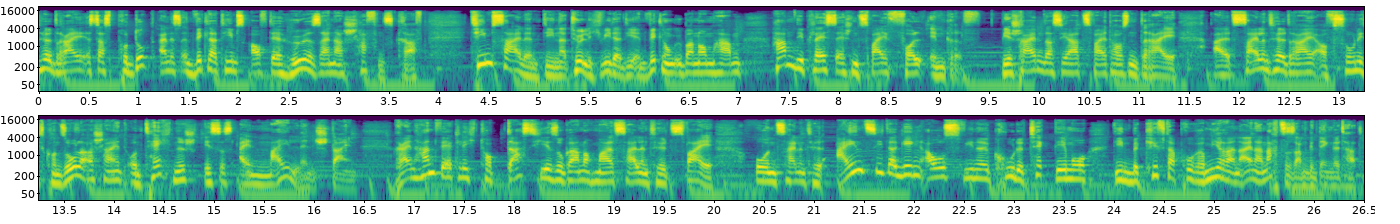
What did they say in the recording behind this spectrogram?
Hill 3 ist das Produkt eines Entwicklerteams auf der Höhe seiner Schaffenskraft. Team Silent, die natürlich wieder die Entwicklung übernommen haben, haben die PlayStation 2 voll im Griff. Wir schreiben das Jahr 2003, als Silent Hill 3 auf Sonys Konsole erscheint und technisch ist es ein Meilenstein. Rein handwerklich toppt das hier sogar nochmal Silent Hill 2 und Silent Hill 1 sieht dagegen aus wie eine krude Tech-Demo, die ein bekiffter Programmierer in einer Nacht zusammengedengelt hat.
